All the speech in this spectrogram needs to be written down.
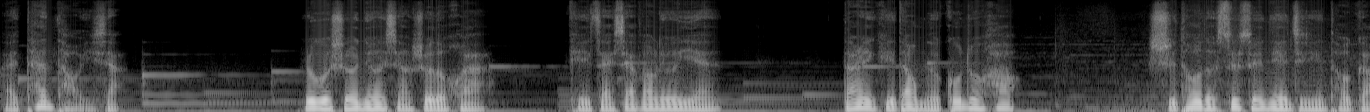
来探讨一下。如果说你有想说的话，可以在下方留言，当然也可以到我们的公众号“石头的碎碎念”进行投稿，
